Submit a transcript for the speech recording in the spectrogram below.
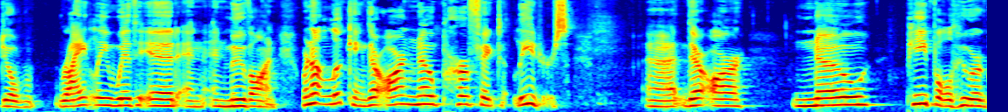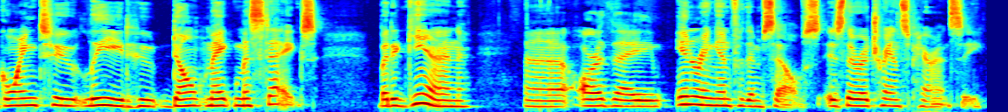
deal rightly with it and, and move on. We're not looking. There are no perfect leaders. Uh, there are no people who are going to lead who don't make mistakes. But again, uh, are they entering in for themselves? Is there a transparency?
